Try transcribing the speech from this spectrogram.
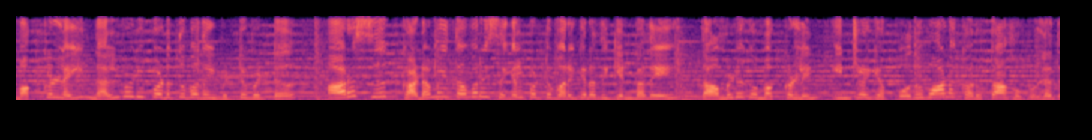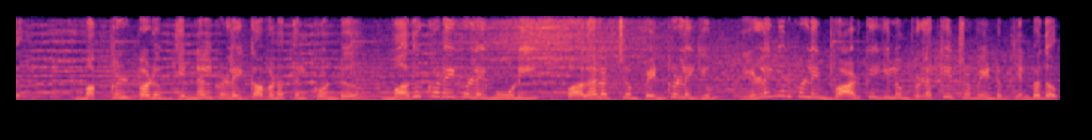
மக்களை நல்வழிப்படுத்துவதை விட்டுவிட்டு அரசு கடமை தவறி செயல்பட்டு வருகிறது என்பதே தமிழக மக்களின் இன்றைய பொதுவான கருத்தாக உள்ளது. மக்கள் படும் இன்னல்களை கவனத்தில் கொண்டு மதுக்கடைகளை மூடி பல லட்சம் பெண்களையும் இளைஞர்களின் வாழ்க்கையிலும் விளக்கேற்ற வேண்டும் என்பதும்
